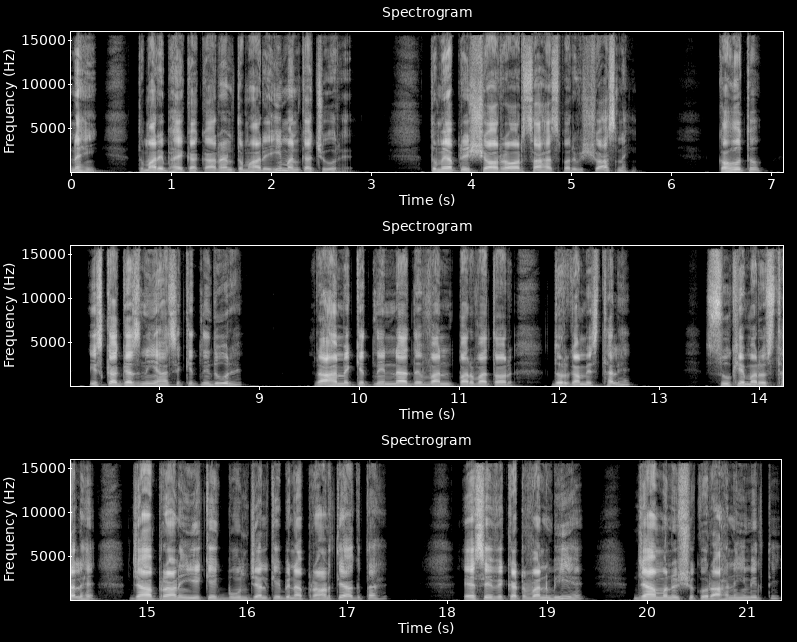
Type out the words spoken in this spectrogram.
नहीं, तुम्हारे भय का कारण तुम्हारे ही मन का चोर है। तुम्हें अपने शौर्य और साहस पर विश्वास नहीं। कहो तो इसका गजनी यहाँ से कितनी दूर है? राह में कितने नद, वन, पर्वत और दुर्गम स्थल हैं? सूखे मरुस्थल हैं, जहाँ प्राणी एक एक बूंद जल के बिना प्राण त्यागता है? ऐसे विकट वन भी हैं, जहाँ मनुष्य को राह नहीं मिलती।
